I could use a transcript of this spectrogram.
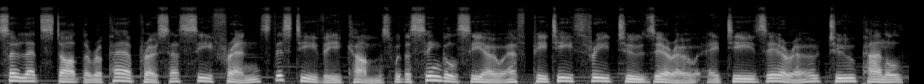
So let's start the repair process see friends this TV comes with a single COFPT320AT02 panel.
